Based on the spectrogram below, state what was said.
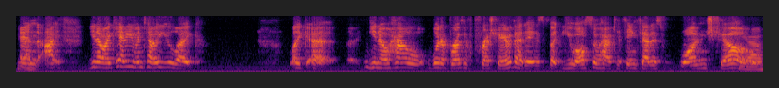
yeah. and i you know i can't even tell you like like uh, you know how what a breath of fresh air that is but you also have to think that is one show yeah.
